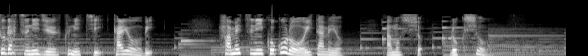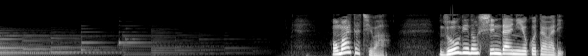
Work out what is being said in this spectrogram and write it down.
9月29日火曜日、破滅に心を痛めよ。アモス書6章。お前たちは、象牙の寝台に横たわり、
